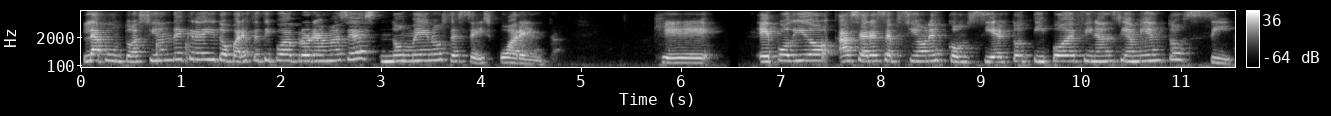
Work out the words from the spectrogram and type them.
la puntuación de crédito para este tipo de programas es no menos de 640, que he podido hacer excepciones con cierto tipo de financiamiento, sí,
